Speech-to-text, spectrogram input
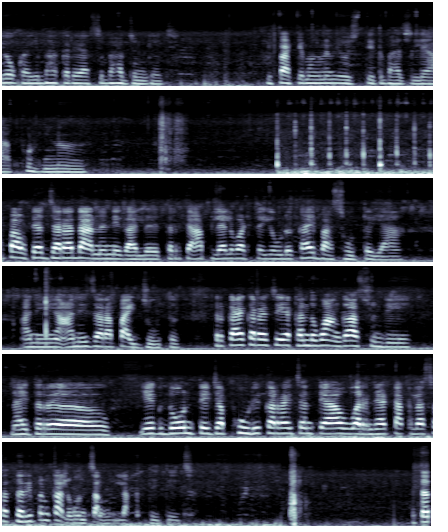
येऊ काही भाकरी असे भाजून घ्यायची. पाठीमागनं व्यवस्थित भाजल्या फुडणं पावट्यात जरा दाणं निघालं तर ते आपल्याला वाटतं एवढं काय बास होतं या. आणि आणि जरा पाहिजे होतं. तर काय करायचं एखादं वांगा असून दे. नाहीतर एक दोन त्याच्या फोडी करायचं आणि त्या वरण्यात टाकला असा तरी पण कालवण चांगलं लागते तेच. आता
